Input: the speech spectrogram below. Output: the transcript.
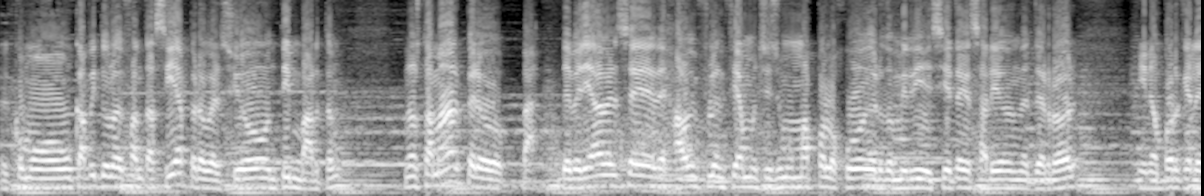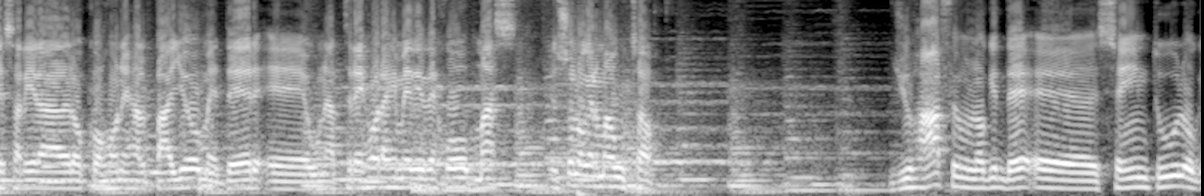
Es como un capítulo de fantasía, pero versión Tim Burton. No está mal, pero bah, debería haberse dejado influenciar muchísimo más por los juegos del 2017 que salieron de terror y no porque le saliera de los cojones al payo meter eh, unas 3 horas y media de juego más. Eso es lo que no me ha gustado. You have unlocked the eh, same tool, ok,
